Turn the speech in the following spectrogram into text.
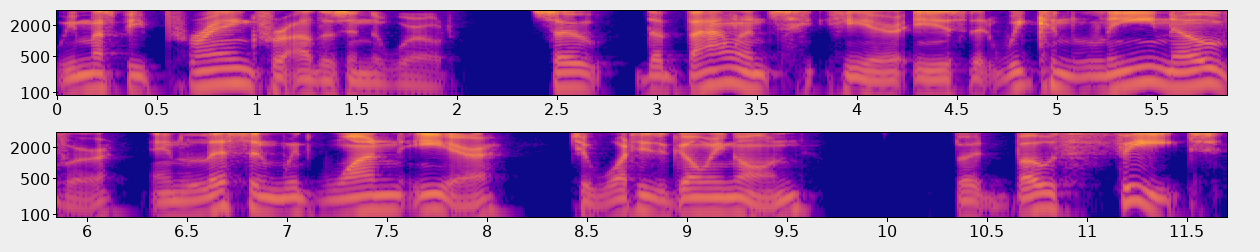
We must be praying for others in the world. So the balance here is that we can lean over and listen with one ear to what is going on, but both feet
